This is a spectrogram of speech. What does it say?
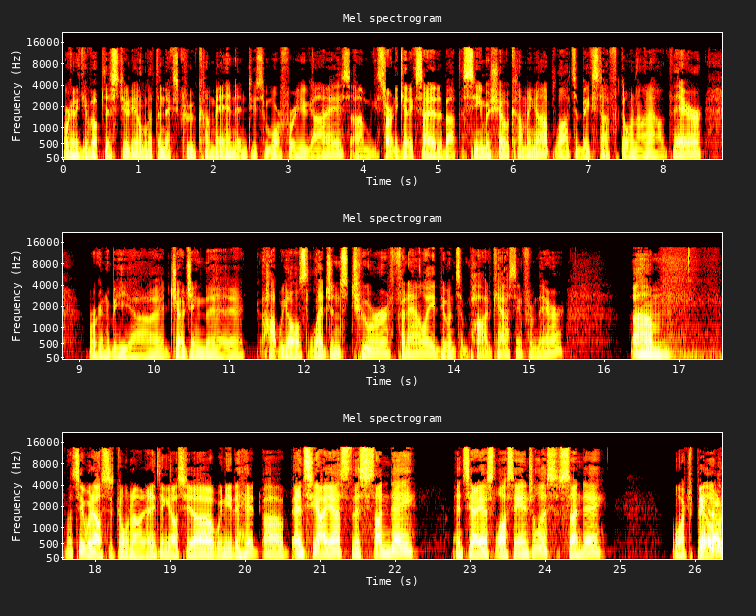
we're going to give up this studio and let the next crew come in and do some more for you guys. I'm starting to get excited about the SEMA show coming up. Lots of big stuff going on out there. We're going to be uh, judging the Hot Wheels Legends Tour finale, doing some podcasting from there. Um, let's see what else is going on. Anything else uh, we need to hit? Uh, NCIS this Sunday. NCIS Los Angeles Sunday. Watch Bill. Yeah,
